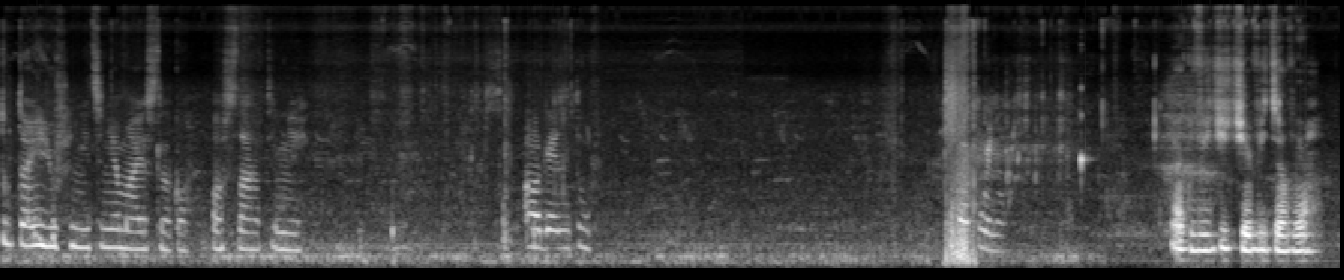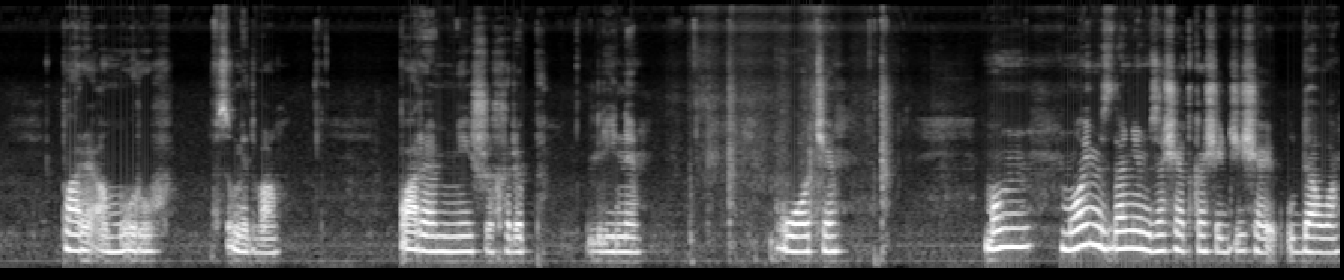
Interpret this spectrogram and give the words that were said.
Tutaj już nic nie ma, jest tylko ostatni agentów. Popłynął. Jak widzicie widzowie, parę amurów, w sumie dwa, parę mniejszych ryb, liny, łocie. Mam, moim zdaniem zasiadka się dzisiaj udała.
